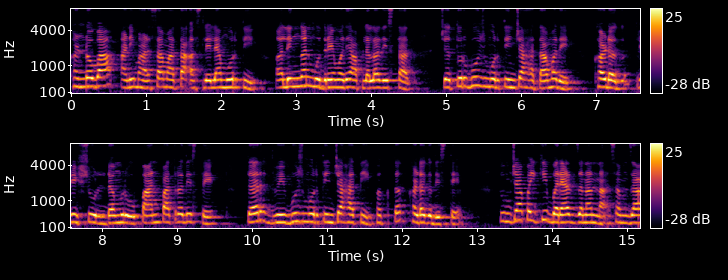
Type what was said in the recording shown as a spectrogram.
खंडोबा आणि म्हाळसा माता असलेल्या मूर्ती अलिंगन मुद्रेमध्ये आपल्याला दिसतात. चतुर्भुज मूर्तींच्या हातामध्ये खडग त्रिशूल डमरू पानपात्र दिसते. तर द्विभुज मूर्तींच्या हाती फक्त खडग दिसते. तुमच्यापैकी बऱ्याच जणांना समजा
